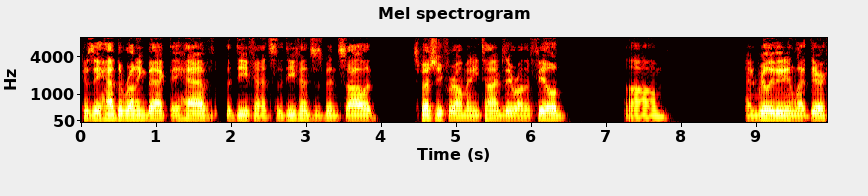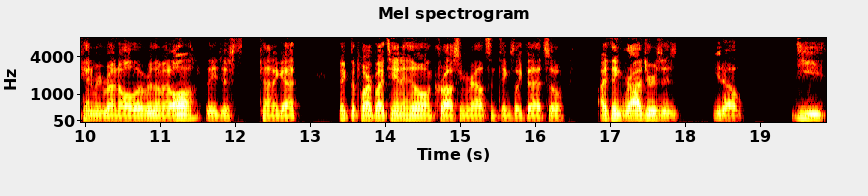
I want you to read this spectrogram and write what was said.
because they have the running back, they have the defense. The defense has been solid, especially for how many times they were on the field. Um, and really, they didn't let Derrick Henry run all over them at all. They just kind of got picked apart by Tannehill on crossing routes and things like that. So I think Rodgers is, you know, he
